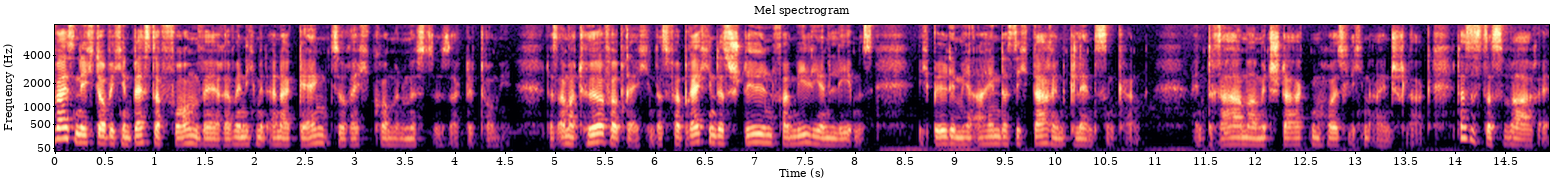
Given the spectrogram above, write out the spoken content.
weiß nicht, ob ich in bester Form wäre, wenn ich mit einer Gang zurechtkommen müsste, sagte Tommy. Das Amateurverbrechen, das Verbrechen des stillen Familienlebens. Ich bilde mir ein, dass ich darin glänzen kann. Ein Drama mit starkem häuslichen Einschlag. Das ist das Wahre.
